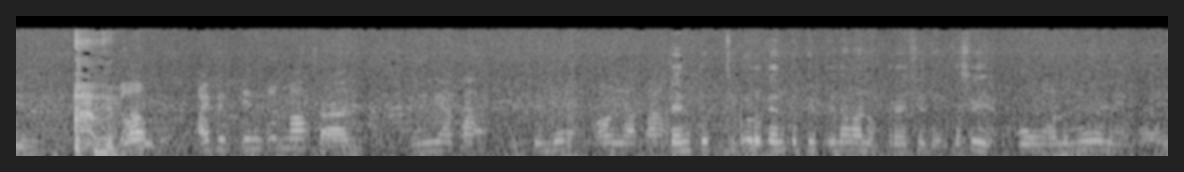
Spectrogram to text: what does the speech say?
18. Doon? Ay, 15 doon no? Saan? Yung yata. 15 doon? Oh, yata. 10 to, siguro 10 to 15 ang ano, presyo dun. Kasi kung ano mo yun eh, kung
